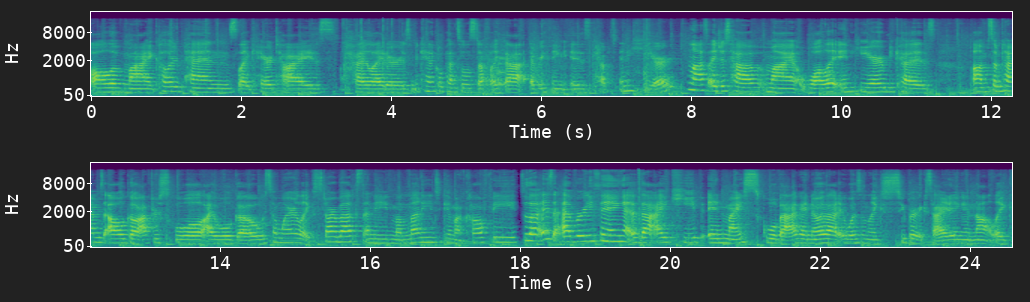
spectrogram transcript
all of my colored pens, like hair ties, highlighters, mechanical pencils, stuff like that. Everything is kept in here. And last, I just have my wallet in here because um, sometimes I'll go after school, I will go somewhere like Starbucks I need my money to get my coffee. So that is everything that I keep in my school bag. I know that it wasn't like super exciting and not like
